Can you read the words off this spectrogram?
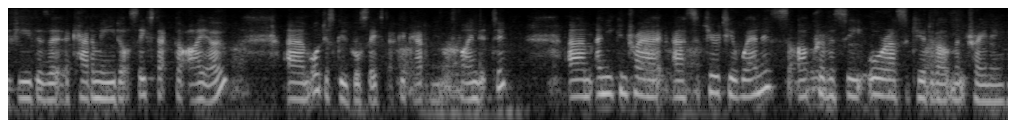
if you visit academy.safestack.io um, or just Google SafeStack Academy, you'll find it too. Um, and you can try out our security awareness, our privacy, or our secure development training.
